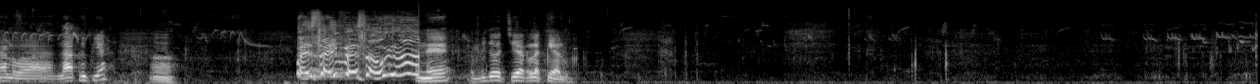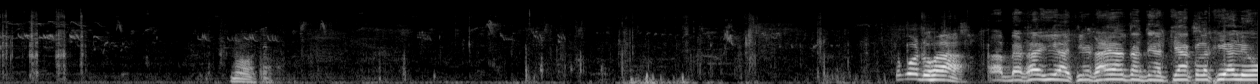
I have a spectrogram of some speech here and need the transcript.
હાલો આ લાખ રૂપિયા. હા. અને બીજો ચેક લખી આલું. લો તો તો કો ડોહા આ બેઠા છીએ શેઠ આવ્યા હતા ત્યાં ક્યાંક લખી આલ્યો.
